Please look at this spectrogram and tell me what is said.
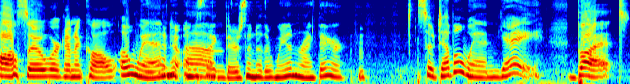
also we're going to call a win. I, know, I was Um, like, there's another win right there. so double win, yay. But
